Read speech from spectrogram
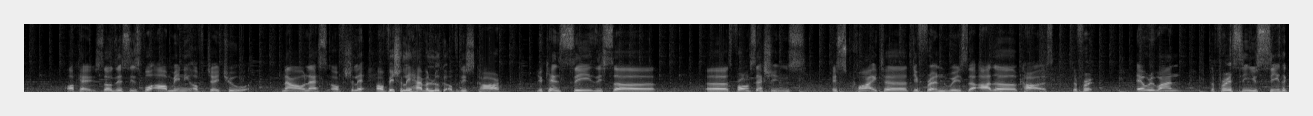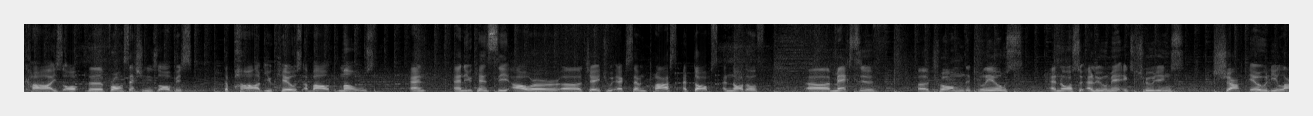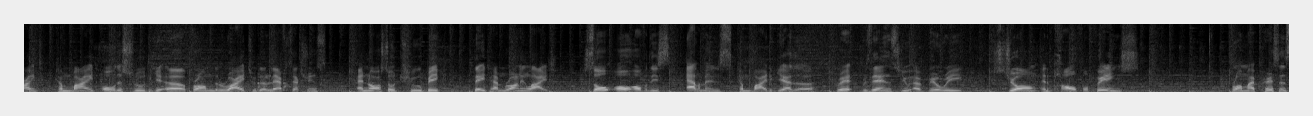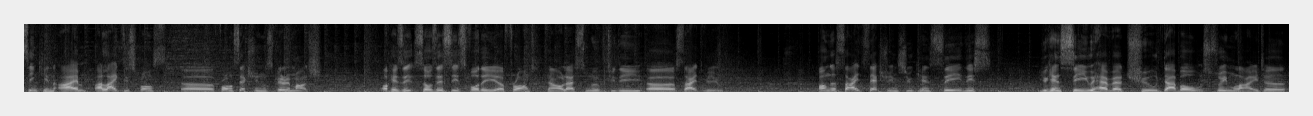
Okay, so this is for our meaning of Jetour. Now let's officially, officially have a look of this car. You can see this uh, uh, front sections is quite uh, different with the other cars. The first, everyone, the first thing you see the car is all, the front section is always the part you care about most. And, and you can see our uh, Jetour X70 Plus adopts a lot of uh, massive uh, chromed grills and also aluminum extrusions, sharp LED light, combined all the through uh, from the right to the left sections, and also two big daytime running light. So all of these elements combined together presents you a very strong and powerful feelings from my personal thinking, I'm, I like these front, uh, front sections very much. Okay, this, so this is for the uh, front. Now let's move to the uh, side view. On the side sections, you can see this. You can see you have a true double streamlined uh,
